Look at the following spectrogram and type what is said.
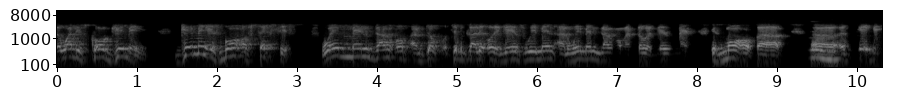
the one is called gaming. Gaming is more of sexist, where men gang up and talk typically all against women and women gang up and talk against men. It's more of uh, uh, mm. gaming.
